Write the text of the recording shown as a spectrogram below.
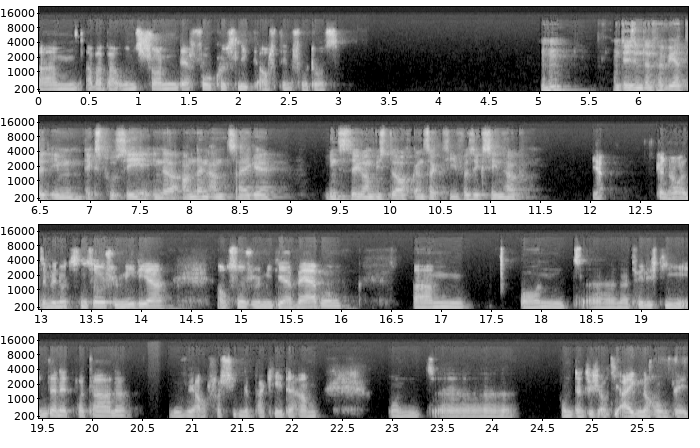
Ähm, aber bei uns schon der Fokus liegt auf den Fotos. Mhm. Und das sind dann verwertet im Exposé, in der Online-Anzeige. Instagram bist du auch ganz aktiv, was ich gesehen habe. Ja, genau. Also wir nutzen Social Media, auch Social Media Werbung ähm, und äh, natürlich die Internetportale, wo wir auch verschiedene Pakete haben und, äh, und natürlich auch die eigene Homepage,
